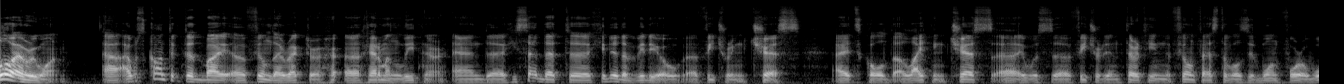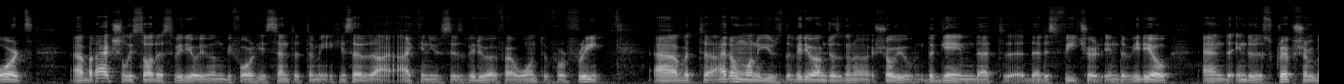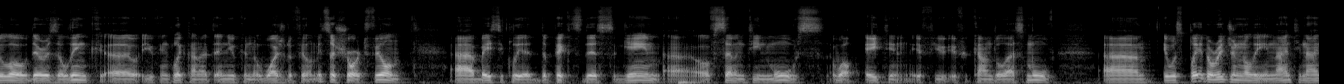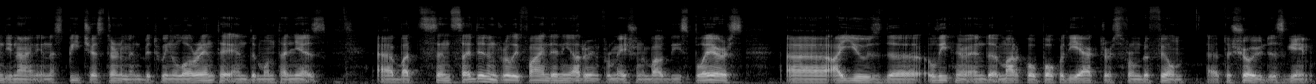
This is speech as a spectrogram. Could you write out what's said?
Hello everyone! Uh, I was contacted by a film director, uh, Herman Leitner, and uh, he said that uh, he did a video uh, featuring chess. Uh, it's called Lightning Chess. it was featured in 13 film festivals, it won 4 awards, but I actually saw this video even before he sent it to me. He said I, I can use this video if I want to for free, but I don't want to use the video, I'm just gonna show you the game that, that is featured in the video, and in the description below there is a link uh, you can click on it and you can watch the film. It's a short film uh, basically it depicts this game uh, of 17 moves. Well 18 if you if you count the last move. Um, it was played originally in 1999 in a speed chess tournament between Lorente and the Montañez. Uh, but since I didn't really find any other information about these players uh, I used uh, Leitner and Marco Opoko the actors from the film to show you this game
